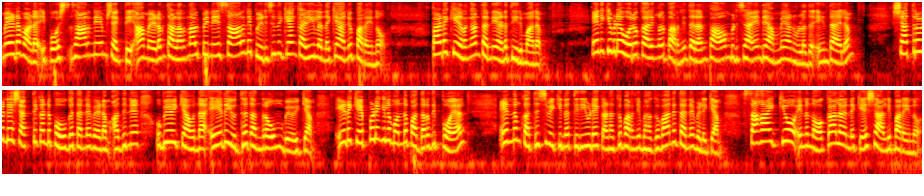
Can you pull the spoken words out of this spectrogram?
മേഡമാണ് ഇപ്പോൾ സാറിന്റെയും ശക്തി. ആ മേഡം തളർന്നാൽ പിന്നെ സാറിനെ പിടിച്ചു നിൽക്കാൻ കഴിയില്ലെന്നൊക്കെ അനു പറയുന്നു. പടയ്ക്ക് ഇറങ്ങാൻ തന്നെയാണ് തീരുമാനം. എനിക്കിവിടെ ഓരോ കാര്യങ്ങൾ പറഞ്ഞു തരാൻ പാവം പിടിച്ച എന്റെ അമ്മയാണുള്ളത്. എന്തായാലും ശത്രുവിന്റെ ശക്തി കണ്ടു പോവുക തന്നെ വേണം. അതിന് ഉപയോഗിക്കാവുന്ന ഏത് യുദ്ധതന്ത്രവും ഉപയോഗിക്കാം. ഇടയ്ക്ക് എപ്പോഴെങ്കിലും ഒന്ന് പതർതിപ്പോയാൽ എന്നും കത്തിച്ചു വെക്കുന്ന തിരിയുടെ കണക്ക് പറഞ്ഞ് ഭഗവാനെ തന്നെ വിളിക്കാം. സഹായിക്കുമോ എന്ന് നോക്കാലോ എന്നൊക്കെ ശാലിനി പറയുന്നു.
